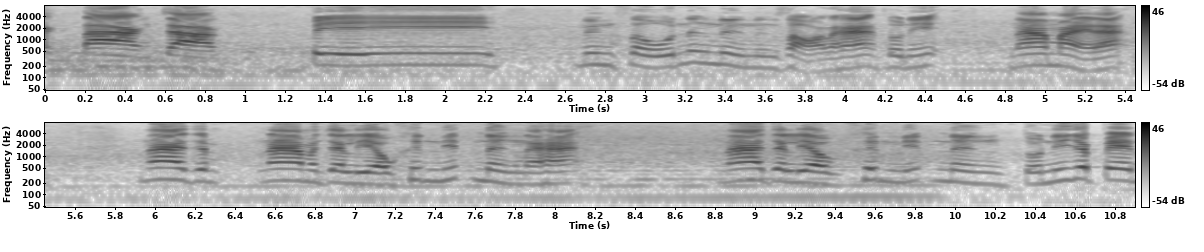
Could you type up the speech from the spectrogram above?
กต่างจากปี 10 11 12 นะฮะ ตัวนี้หน้าใหม่ล้วหน้าจะหน้ามันจะเรียวขึ้นนิดนึงนะฮะหน่าจะเรียวขึ้นนิดนึง ตัวนี้จะเป็น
